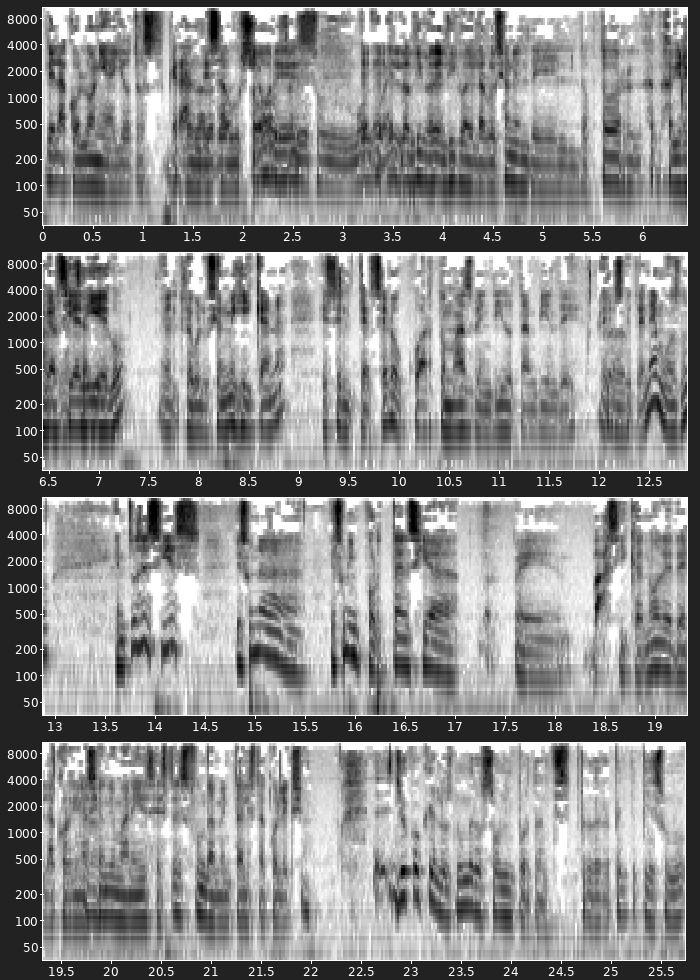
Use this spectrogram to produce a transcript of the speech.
de la colonia hay otros grandes autores. El, libro del libro de la revolución, el del doctor Javier García Diego, el Revolución Mexicana, es el tercero o cuarto más vendido también de, los que tenemos, ¿no? Entonces sí es, es una es una importancia eh, básica ¿no? de, la coordinación de humanidades. Esto es fundamental, esta colección. Eh, yo creo que los números son importantes, pero de repente piensa uno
